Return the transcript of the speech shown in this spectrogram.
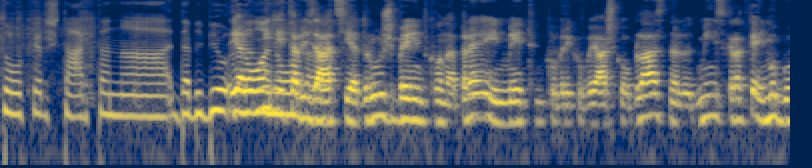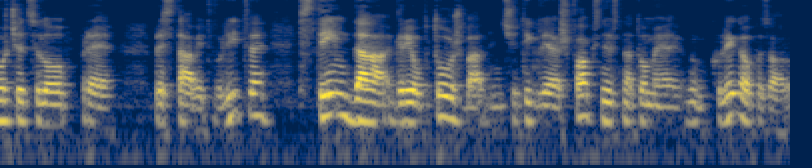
to, ker štarta na, da bi bil. Ja, militarizacija družbe in tako naprej in imeti, ko reko, vojaško oblast na ljudmi, skratka, in mogoče celo pre. Predstaviti volitve, s tem, da gre obtožba. Če ti gledaš Fox News, na to me je kolega opozoril,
